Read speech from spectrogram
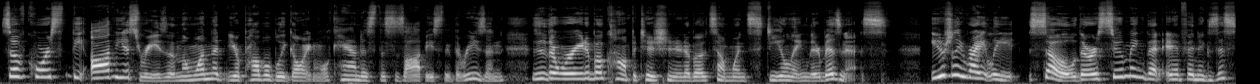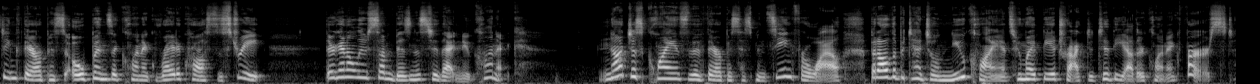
So, of course, the obvious reason, the one that you're probably going, well, Candace, this is obviously the reason, is that they're worried about competition and about someone stealing their business. Usually, rightly so, they're assuming that if an existing therapist opens a clinic right across the street, they're going to lose some business to that new clinic. Not just clients that the therapist has been seeing for a while, but all the potential new clients who might be attracted to the other clinic first.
